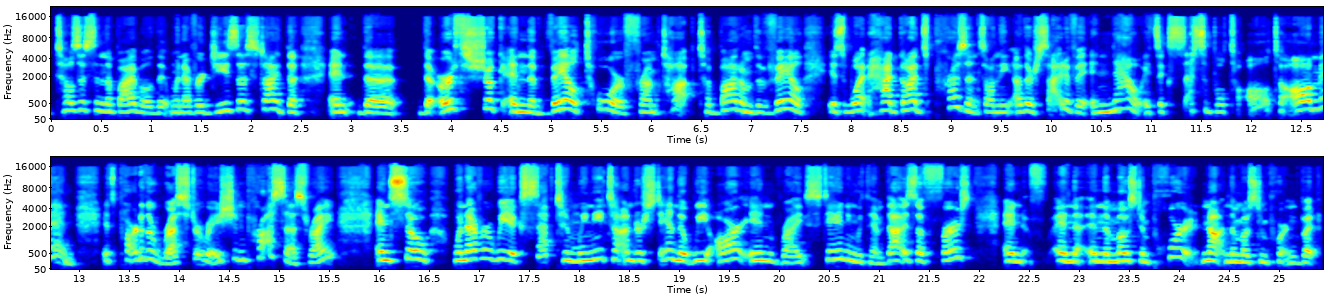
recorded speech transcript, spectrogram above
it tells us in the Bible that whenever Jesus died, the and the the earth shook and the veil tore from top to bottom. The veil is what had God's presence on the other side of it. And now it's accessible to all, to all men. It's part of the restoration process, right? And so whenever we accept him, we need to understand that we are in right standing with him. That is the first and and and the most important, not the most important, but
